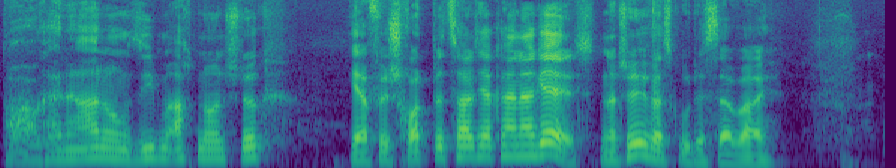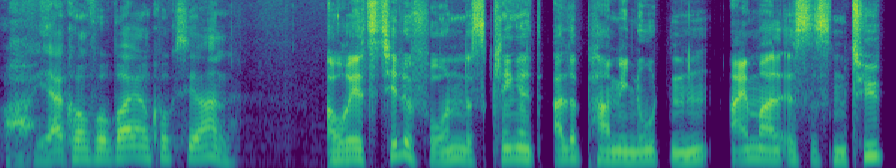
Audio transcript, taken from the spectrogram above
Boah, keine Ahnung, sieben, acht, neun Stück. Ja, für Schrott bezahlt ja keiner Geld. Natürlich was Gutes dabei. Oh, ja, komm vorbei und guck sie an. Aurels Telefon, das klingelt alle paar Minuten. Einmal ist es ein Typ,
